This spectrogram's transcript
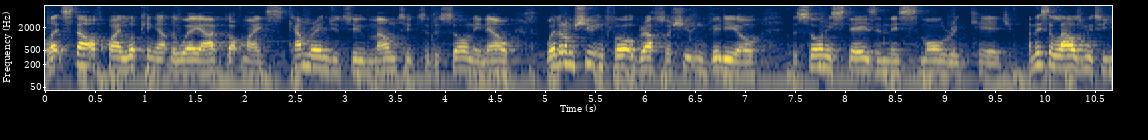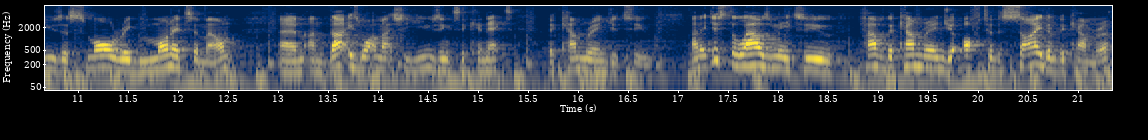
let's start off by looking at the way I've got my Camranger 2 mounted to the Sony. Now whether I'm shooting photographs or shooting video, the Sony stays in this SmallRig cage. And this allows me to use a SmallRig monitor mount um, and that is what I'm actually using to connect the Camranger to. And it just allows me to have the Camranger off to the side of the camera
